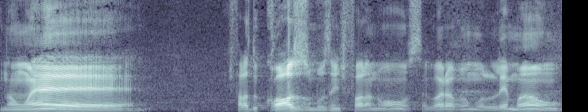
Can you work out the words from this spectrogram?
não é. A gente fala do cosmos, a gente fala, nossa, agora vamos lemão,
